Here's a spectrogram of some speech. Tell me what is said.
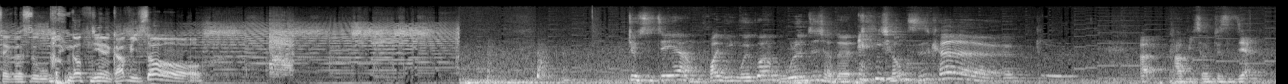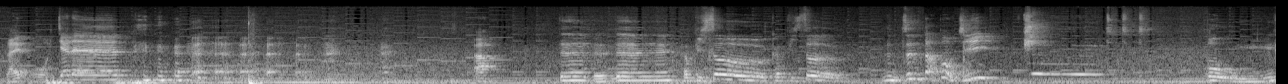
这个是五百公斤的卡比兽。就是这样，欢迎围观无人知晓的英雄时刻。啊，卡比兽就是这样，来我家的。啊，噔噔噔，卡比兽，卡比兽，认真大暴击，嘣，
